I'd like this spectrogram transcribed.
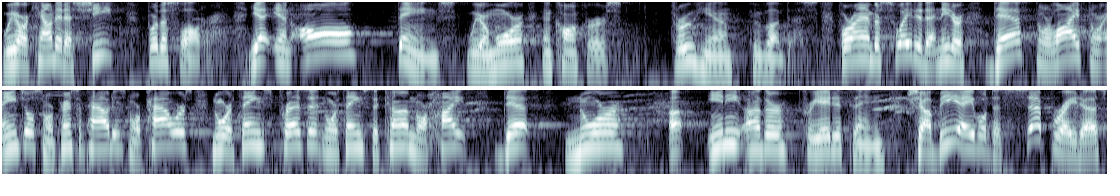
We are counted as sheep for the slaughter. Yet in all things we are more than conquerors through him who loved us. For I am persuaded that neither death, nor life, nor angels, nor principalities, nor powers, nor things present, nor things to come, nor height, depth, nor uh, any other created thing shall be able to separate us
